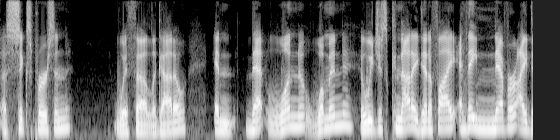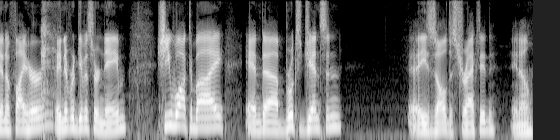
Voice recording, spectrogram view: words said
a six person with uh, Legado and that one woman who we just cannot identify, and they never identify her. They never give us her name. She walked by, and uh, Brooks Jensen, uh, he's all distracted, you know,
